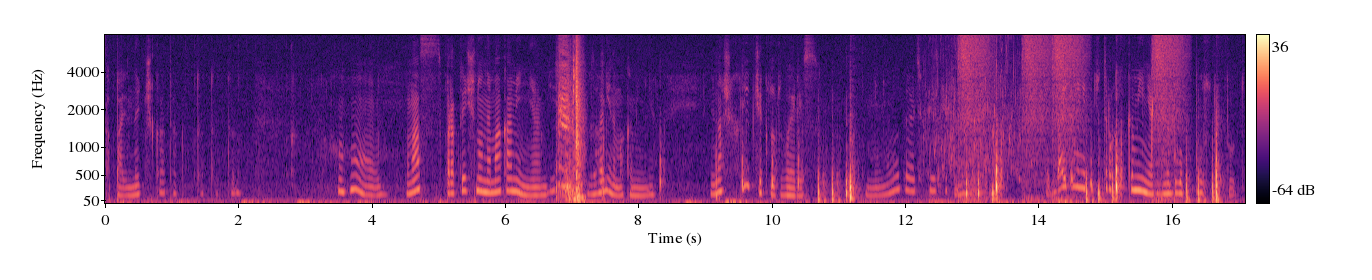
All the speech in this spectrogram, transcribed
Запальничка, так, то-то-то. Ого. У нас практично нема каміння. Дійсно, взагалі нема каміння. І наш хлібчик тут вылез. Ну, молодець, хлібчик. Не. Дайте мені хоч трохи каміння, щоб не було пусто тут.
